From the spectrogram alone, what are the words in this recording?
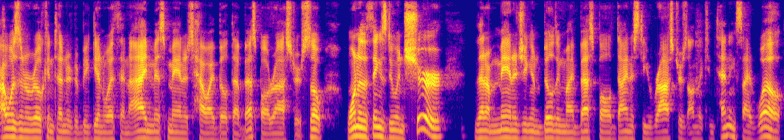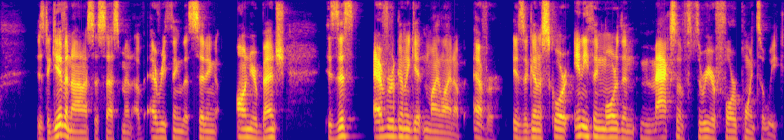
I wasn't a real contender to begin with, and I mismanaged how I built that best ball roster. So, one of the things to ensure that I'm managing and building my best ball dynasty rosters on the contending side well is to give an honest assessment of everything that's sitting on your bench. Is this ever going to get in my lineup? Ever? Is it going to score anything more than max of three or four points a week?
